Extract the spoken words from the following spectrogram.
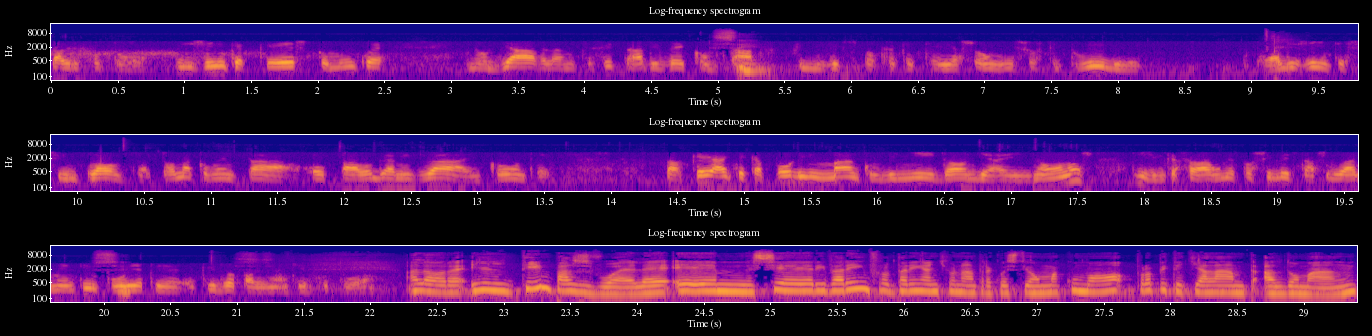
per il futuro. Diciamo che questo comunque non ha la necessità di avere contatti sì. fisici perché che sono insostituibili. Per esempio si implanta, torna a commentare o per organizzare incontri perché anche Capoli in manco vigni donde ai nonos dicono che sarà una possibilità sicuramente in sì. e che, che fare anche in futuro. Allora, il team pasvuele e um, si arriverà a affrontare anche un'altra questione, ma come proprio te chialant al domani,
